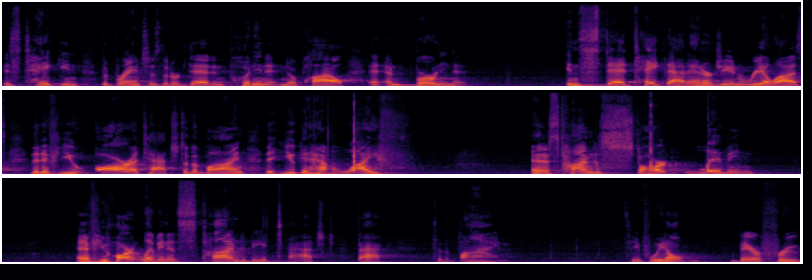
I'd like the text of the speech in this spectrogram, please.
is taking the branches that are dead and putting it in a pile and, and burning it. Instead, take that energy and realize that if you are attached to the vine, that you can have life. And it's time to start living. And if you aren't living, it's time to be attached back to the vine. See, if we don't bear fruit,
